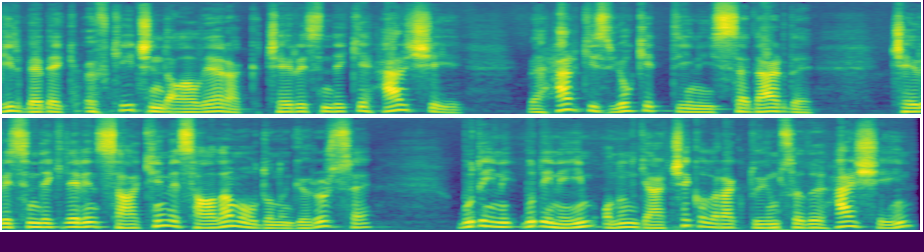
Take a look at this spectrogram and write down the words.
bir bebek öfke içinde ağlayarak çevresindeki her şeyi ve herkes yok ettiğini hisseder de çevresindekilerin sakin ve sağlam olduğunu görürse bu, deney, bu deneyim onun gerçek olarak duyumsadığı her şeyin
